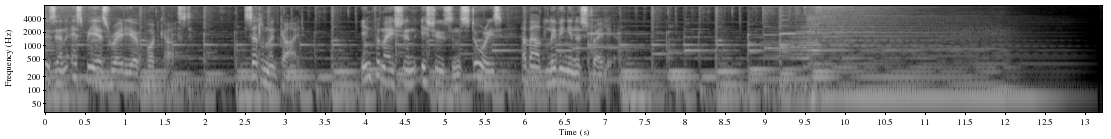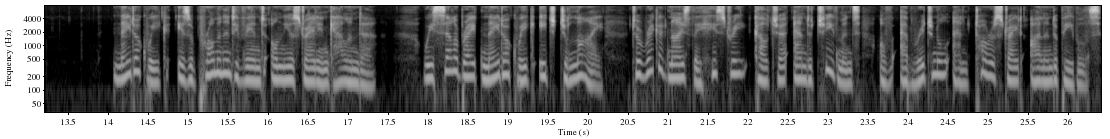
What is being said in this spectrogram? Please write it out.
is an SBS radio podcast. Settlement Guide. Information, issues, and stories about living in Australia. NAIDOC Week is a prominent event on the Australian calendar. We celebrate NAIDOC Week each July to recognise the history, culture, and achievements of Aboriginal and Torres Strait Islander peoples.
